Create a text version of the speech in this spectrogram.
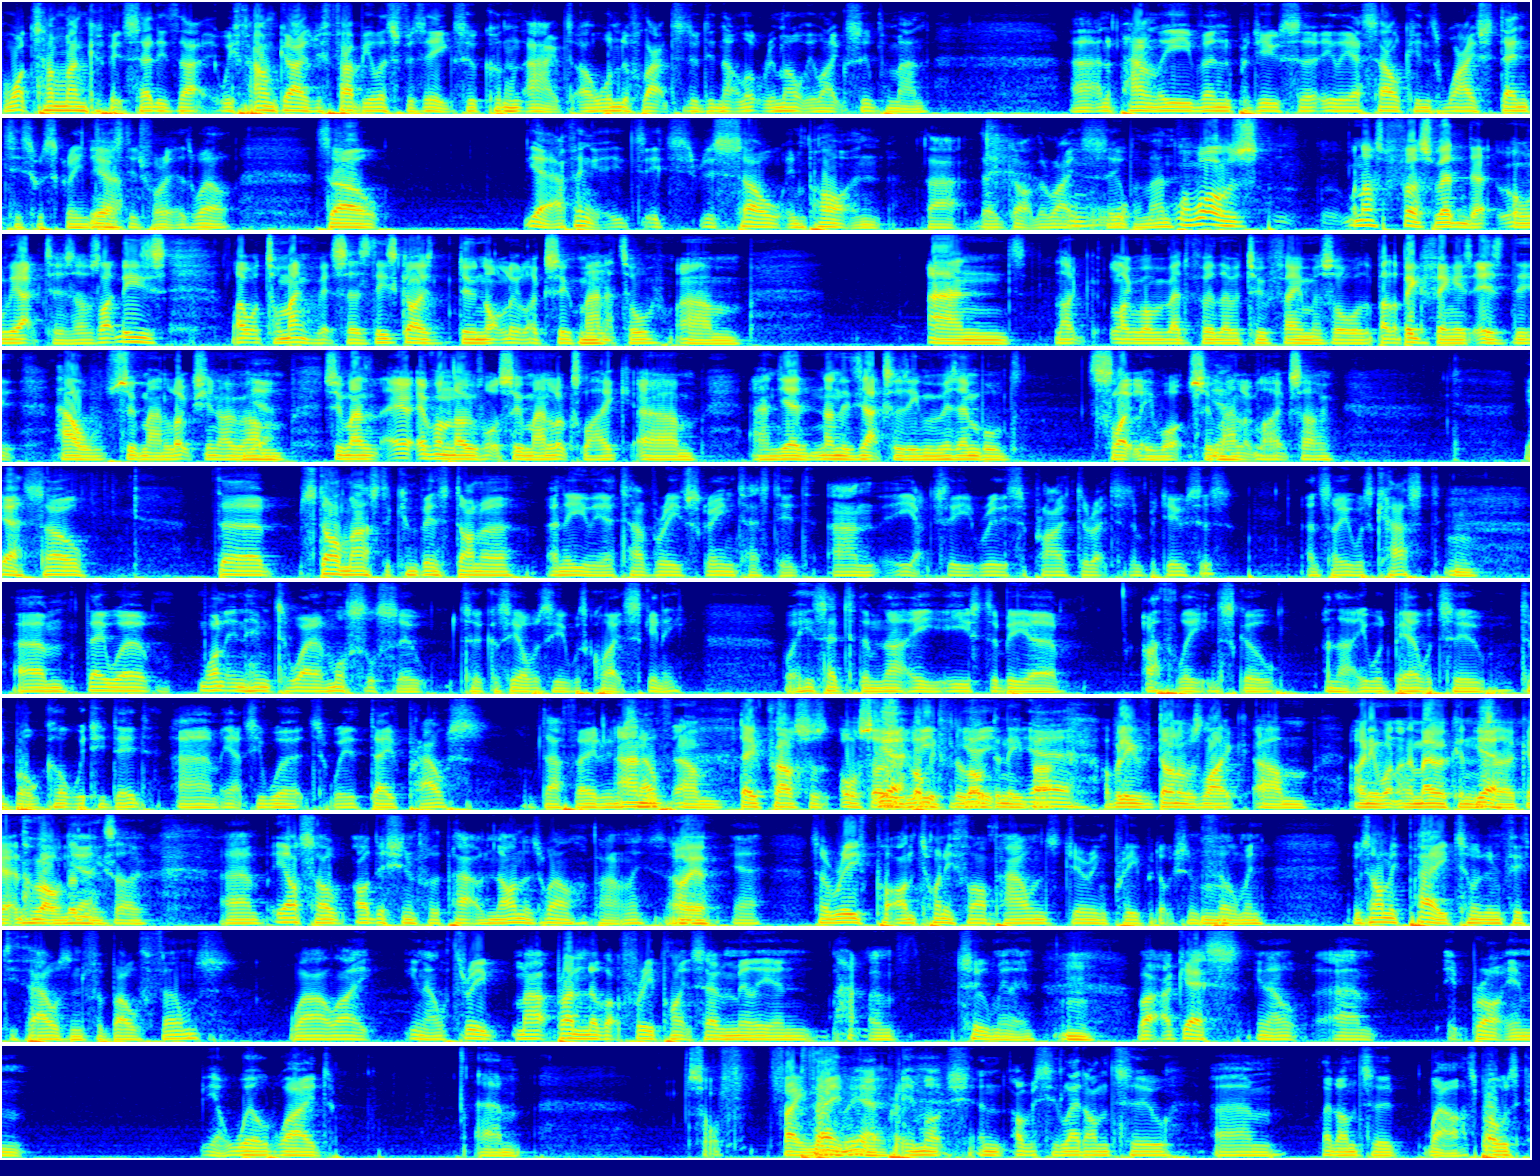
And what Tom Mankiewicz said is that we found guys with fabulous physiques who couldn't act, or wonderful actors who did not look remotely like Superman. Uh, and apparently, even producer Ilya Salkind's wife's dentist was screen Yeah. tested for it as well. So, yeah, I think it's it's just so important that they got the right Superman. Well, what I was when I first read that all the actors, I was like these, like what Tom Mankiewicz says, these guys do not look like Superman Mm. at all. Um, and like like Robert Redford, they were too famous. Or but the big thing is is the how Superman looks. You know, um, Superman. e- Everyone knows what Superman looks like. Um, and yeah, none of these actors even resembled slightly what Superman Yeah. looked like. So Yeah, so the Stallmaster convinced Donner and Elia to have Reeves screen tested, and he actually really surprised directors and producers, and so he was cast. mm, Um, they were wanting him to wear a muscle suit because he obviously was quite skinny, but he said to them that he, he used to be a athlete in school and that he would be able to to bulk up, which he did. Um, he actually worked with Dave Prowse, Darth Vader himself. and um, Dave Prowse was also Yeah, lobbied he- for the yeah, role, didn't he? yeah. But I believe Donner was like, um, only want an American Yeah. to get in the role, didn't Yeah. he? So Um, he also auditioned for the part of Non as well, apparently. So, Oh, yeah. yeah. So Reeve put on twenty four pounds during pre-production Mm. filming. He was only paid two hundred fifty thousand for both films, while like you know three Mark Brando got three point seven million, Hackman two million. Mm. But I guess you know um, it brought him you know worldwide um, Sort of fame. fame, really, yeah, pretty much, and obviously led on to um, led on to well, I suppose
